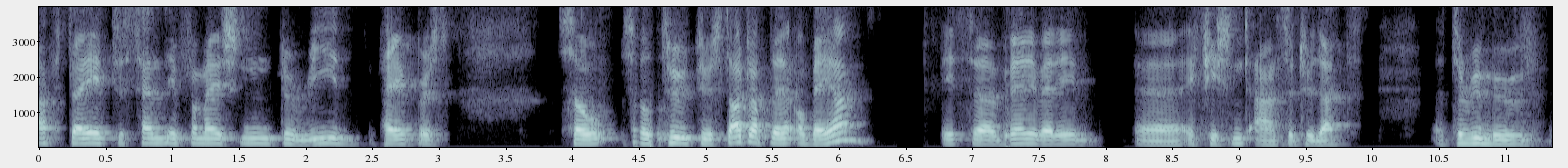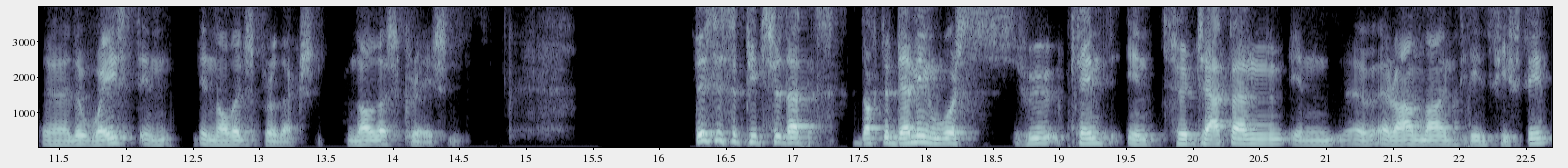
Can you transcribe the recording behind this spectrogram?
update, to send information, to read papers. So, so to, to start up the Obeya, it's a very, very uh, efficient answer to that to remove uh, the waste in, in knowledge production, knowledge creation. This is a picture that Dr. Deming was, who came into Japan in uh, around 1950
